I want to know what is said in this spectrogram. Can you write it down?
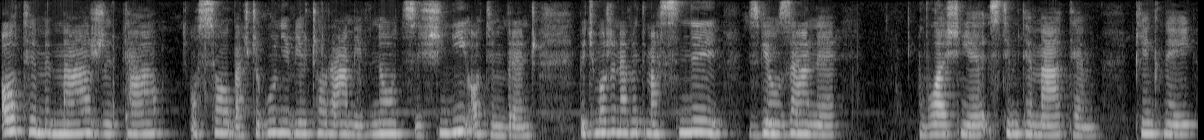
O tym marzy ta osoba, szczególnie wieczorami, w nocy, śni o tym wręcz. Być może nawet ma sny związane właśnie z tym tematem pięknej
